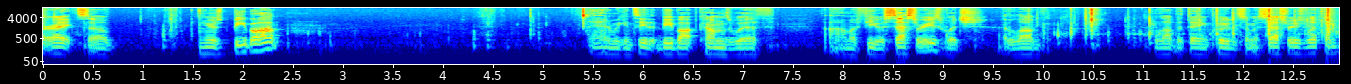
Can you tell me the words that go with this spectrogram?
Alright, so here's Bebop. And we can see that Bebop comes with um, a few accessories, which I love Love that they included some accessories with them.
